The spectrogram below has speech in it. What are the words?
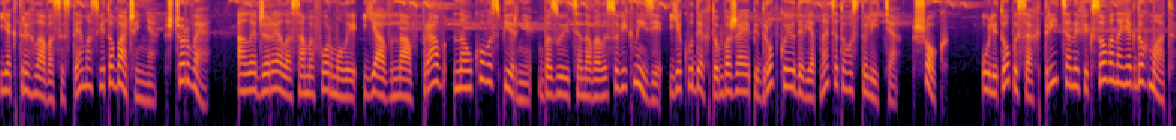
як триглава система світобачення, що рве. Але джерела саме формули яв нав прав науково спірні, базуються на Велесовій книзі, яку дехто вважає підробкою 19 століття. Шок. У літописах трійця не фіксована як догмат,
